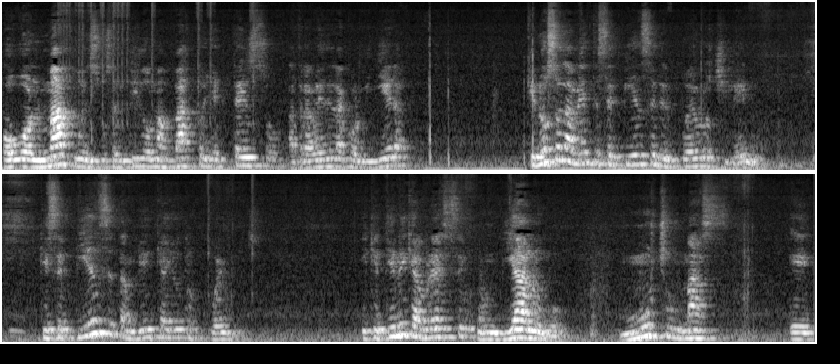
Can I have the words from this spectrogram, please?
o Golmapu en su sentido más vasto y extenso a través de la cordillera, que no solamente se piense en el pueblo chileno, que se piense también que hay otros pueblos, y que tiene que abrirse un diálogo mucho más eh,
